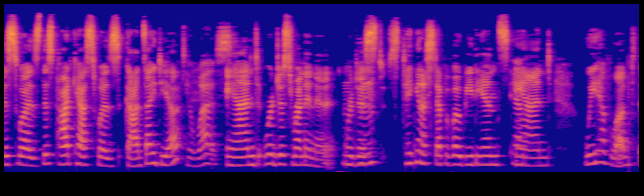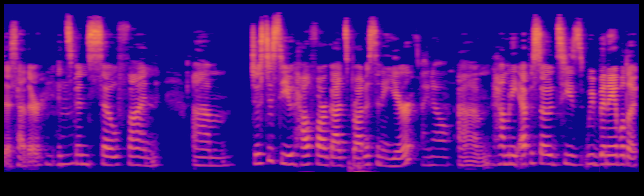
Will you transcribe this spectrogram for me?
This was this podcast was God's idea. It was, and we're just running in it. Mm-hmm. We're just taking a step of obedience, yep. and we have loved this, Heather. Mm-hmm. It's been so fun. Um, just to see how far God's brought us in a year. I know. Um, how many episodes He's we've been able to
